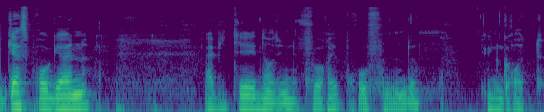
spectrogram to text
Gasprogan. Et Gasprogan habitait dans une forêt profonde, une grotte.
